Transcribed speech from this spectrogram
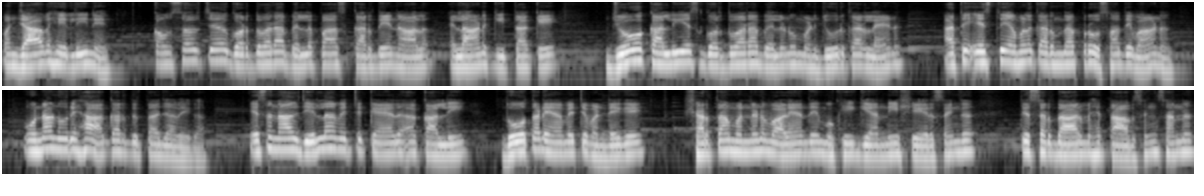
ਪੰਜਾਬ ਹੇਲੀ ਨੇ ਕੌਂਸਲ 'ਚ ਗੁਰਦੁਆਰਾ ਬਿੱਲ ਪਾਸ ਕਰਦੇ ਨਾਲ ਐਲਾਨ ਕੀਤਾ ਕਿ ਜੋ ਅਕਾਲੀ ਇਸ ਗੁਰਦੁਆਰਾ ਬਿੱਲ ਨੂੰ ਮਨਜ਼ੂਰ ਕਰ ਲੈਣ ਅਤੇ ਇਸ ਤੇ ਅਮਲ ਕਰਨ ਦਾ ਭਰੋਸਾ ਦਿਵਾਣ ਉਹਨਾਂ ਨੂੰ ਰਿਹਾ ਕਰ ਦਿੱਤਾ ਜਾਵੇਗਾ। ਇਸ ਨਾਲ ਜੇਲ੍ਹਾਂ ਵਿੱਚ ਕੈਦ ਅਕਾਲੀ ਦੋ ਧੜਿਆਂ ਵਿੱਚ ਵੰਡੇ ਗਏ। ਸ਼ਰਤਾਂ ਮੰਨਣ ਵਾਲਿਆਂ ਦੇ ਮੁਖੀ ਗਿਆਨੀ ਸ਼ੇਰ ਸਿੰਘ ਤੇ ਸਰਦਾਰ ਮਹਿਤਾਬ ਸਿੰਘ ਸਨ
